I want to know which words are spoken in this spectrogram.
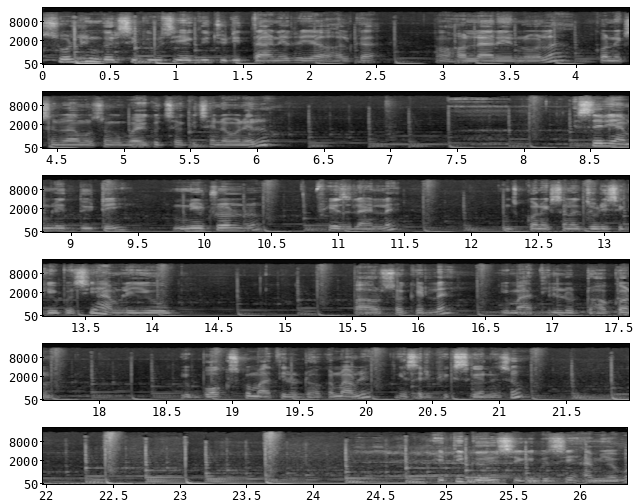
सोल्डरिङ गरिसकेपछि एक दुईचोटि तानेर या हल्का हल्लाएर हेर्नु होला कनेक्सन राम्रोसँग भएको छ कि छैन भनेर। यसरी हामीले दुइटै न्युट्रल र फेज लाइनलाई कनेक्सनलाई जोडिसकेपछि हामीले यो पावर सकेटलाई यो माथिल्लो ढकन यो बक्सको माथिल्लो ढकनमा हामीले यसरी फिक्स गर्नेछौँ। यति गरिसकेपछि हामी अब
